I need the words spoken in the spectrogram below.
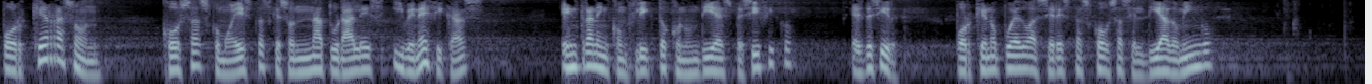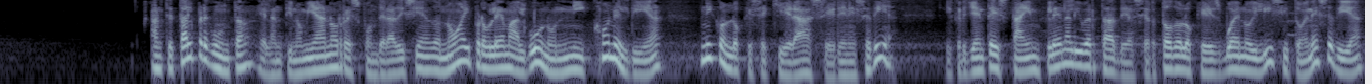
por qué razón cosas como estas que son naturales y benéficas entran en conflicto con un día específico, es decir, ¿por qué no puedo hacer estas cosas el día domingo? Ante tal pregunta, el antinomiano responderá diciendo no hay problema alguno ni con el día ni con lo que se quiera hacer en ese día. El creyente está en plena libertad de hacer todo lo que es bueno y lícito en ese día,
